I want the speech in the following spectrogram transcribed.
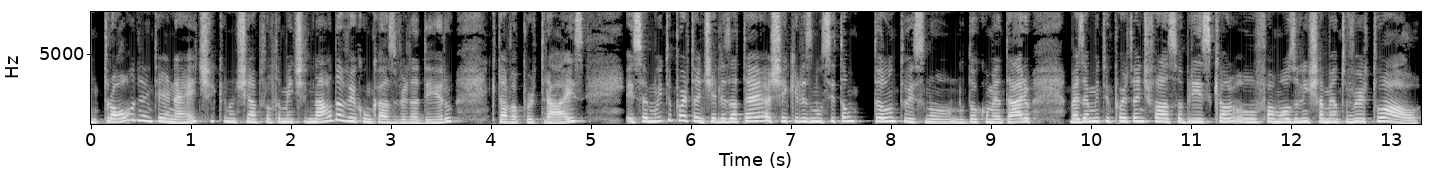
um troll da internet que não tinha absolutamente nada a ver com o caso verdadeiro que estava por trás. Isso é muito importante. Eles até achei que eles não citam tanto isso no, no documentário, mas é muito importante falar sobre isso, que é o, o famoso linchamento virtual.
